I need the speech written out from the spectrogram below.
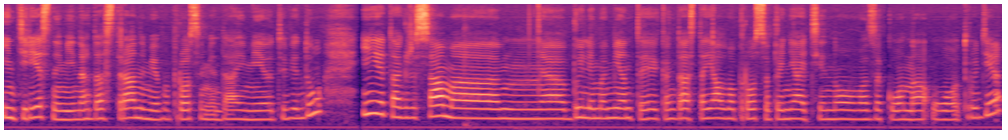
интересными, иногда странными вопросами да, имеют в виду. И также само э, были моменты, когда стоял вопрос о принятии нового закона о труде,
